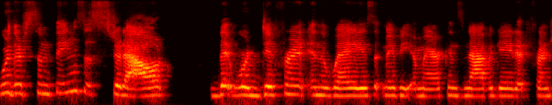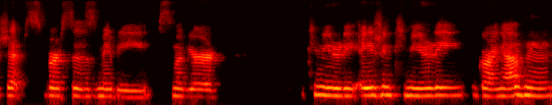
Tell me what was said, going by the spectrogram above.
Were there some things that stood out that were different in the ways that maybe Americans navigated friendships versus maybe some of your community, Asian community growing up? Mm-hmm.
